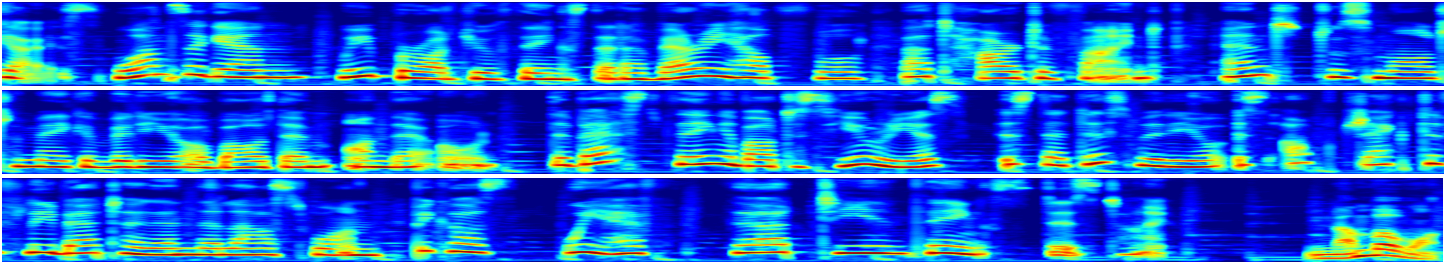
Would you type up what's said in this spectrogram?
guys! Once again, we brought you things that are very helpful but hard to find and too small to make a video about them on their own. The best thing about the series is that this video is objectively better than the last one because we have 13 things this time. Number 1.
